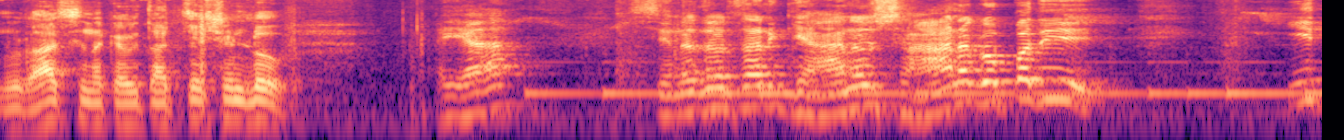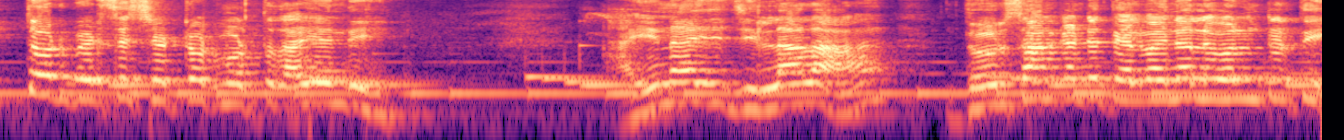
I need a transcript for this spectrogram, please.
నువ్వు రాసిన కవిత వచ్చేసిండు అయ్యా చిన్నదొరసారి జ్ఞానం చాలా గొప్పది. ఇత్తోటి పెడితే చెట్టోటి ముడుతుంది అయ్యింది అయినా ఈ జిల్లాల దొరసాని కంటే తెలివైన లెవెల్ ఉంటుంది.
